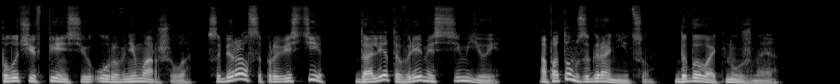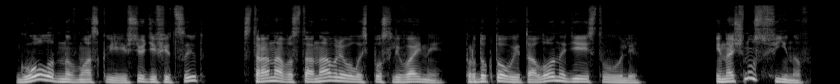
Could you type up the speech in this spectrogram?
получив пенсию уровня маршала, собирался провести до лета время с семьей, а потом за границу, добывать нужное. Голодно в Москве и все дефицит. Страна восстанавливалась после войны, продуктовые талоны действовали. И начну с финнов.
